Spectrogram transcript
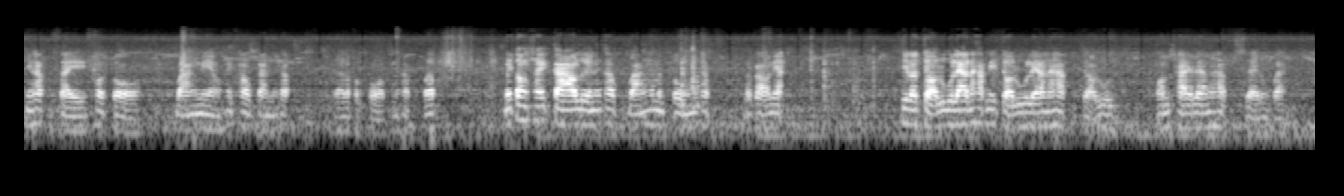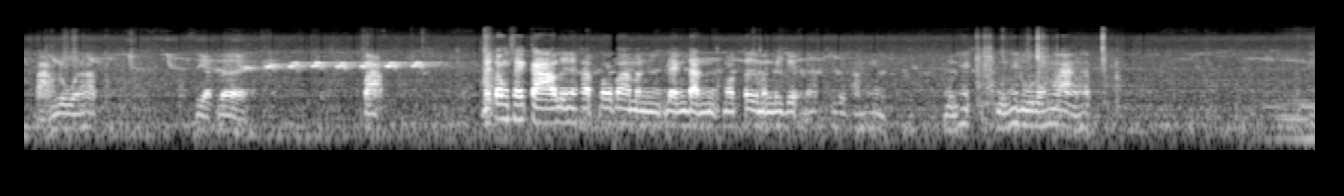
นี่ครับ ใส่ข้อต่อวางแนวให้เข้ากันนะครับ แล้วเราประกอบนะครับปั๊บไม่ต้องใช้กาวเลยนะครับ วางให้มันตรงนะครับ แล้วก็เอาเนี่ย ที่เราเจาะรูแล้วนะครับ นี่เจาะรูแล้วนะครับ เจาะรูพร้อมใช้แล้วนะครับ ใส่ลงไปสามรูนะครับ เสียบเลย ปับไม่ต้องใช้กาวเลยนะครับ เพราะว่ามันแรงดันมอเตอร์มันไม่เยอะนะครับที่จะทำให้หมุนให้หมุนให้รูลงข้างล่างครับโอเค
